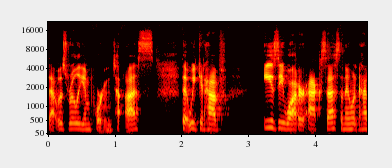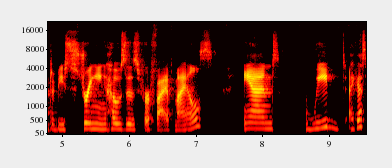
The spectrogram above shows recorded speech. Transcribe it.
That was really important to us that we could have easy water access and I wouldn't have to be stringing hoses for five miles. And we, I guess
